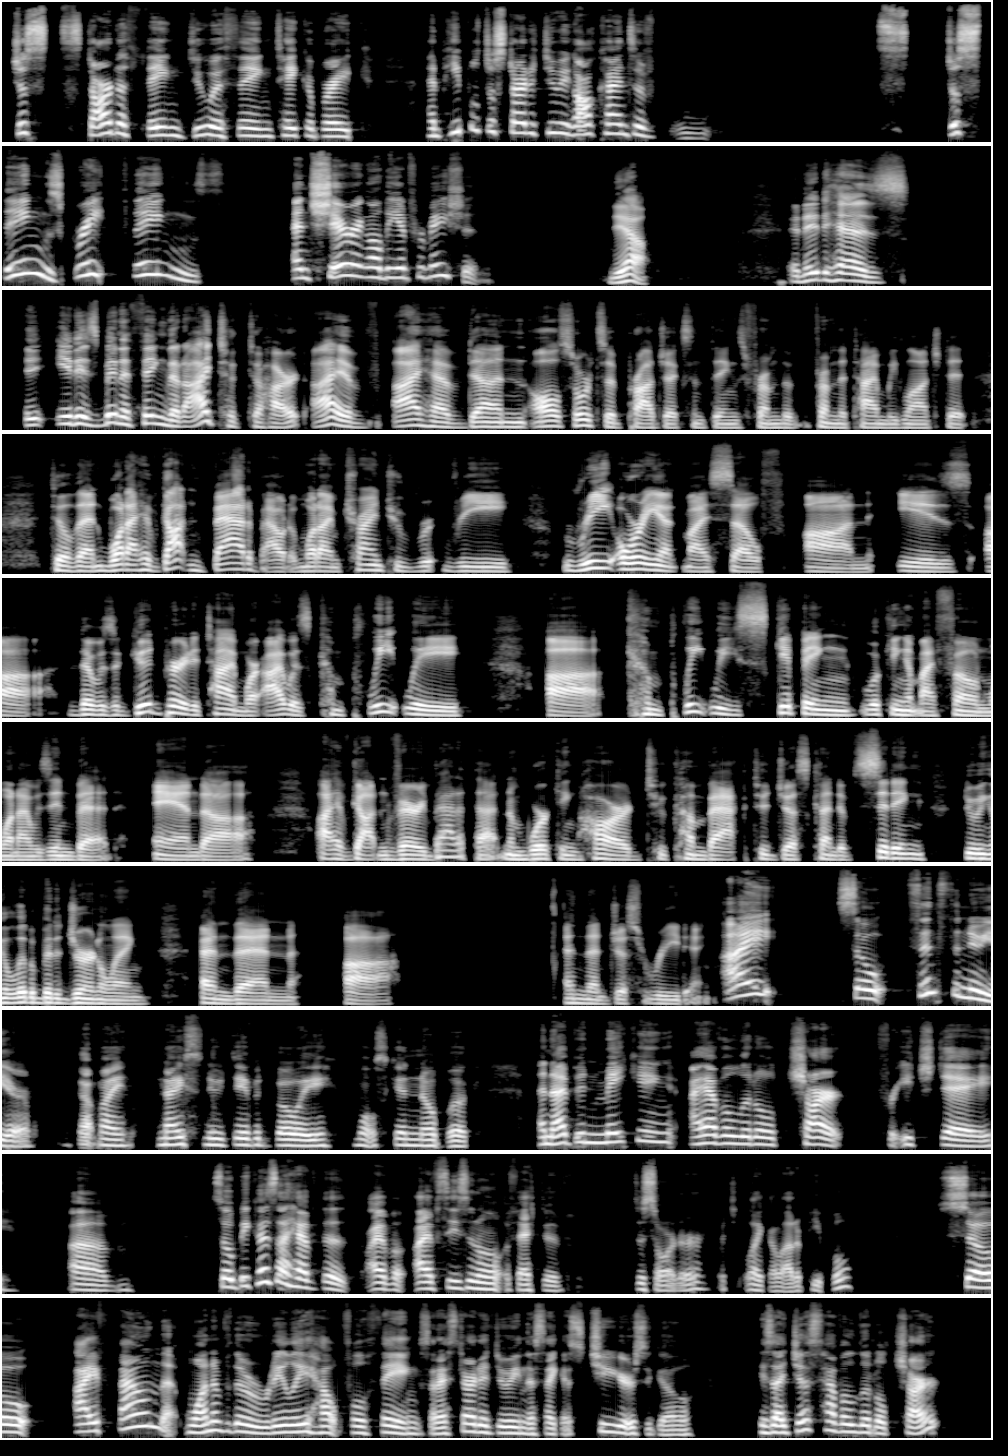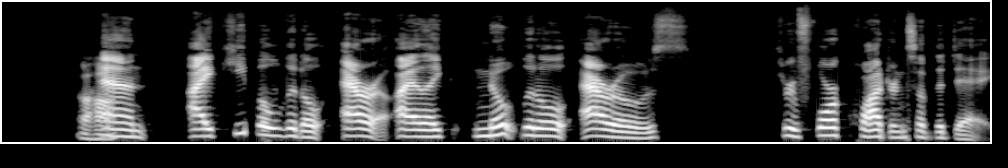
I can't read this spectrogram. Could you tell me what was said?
Just start a thing, do a thing, take a break. And people just started doing all kinds of just things, great things, and sharing all the information. Yeah. And it has it, has been a thing that I took to heart. I have I have done all sorts of projects and things from the from the time we launched it till then. What I have gotten bad about and what I'm trying to re, re reorient myself on is uh there was a good period of time where I was completely uh completely skipping looking at my phone when I was in bed. And uh I have gotten very bad at that and I'm working hard to come back to just kind of sitting, doing a little bit of journaling and then uh and then just reading. I so since the new year, got my nice new David Bowie Moleskine notebook, and I've been making. I have a little chart for each day. Um, so because I have the I have a, I have seasonal affective disorder, which like a lot of people. So I found that one of the really helpful things that I started doing this, I guess, two years ago, is I just have a little chart Uh-huh. and I keep a little arrow. I like note little arrows through four quadrants of the day.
